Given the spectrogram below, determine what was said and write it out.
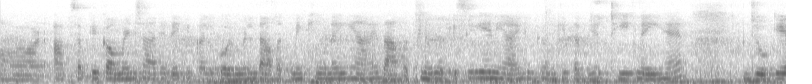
और आप सबके कमेंट्स आ रहे थे कि कल उर्मिल दावत में क्यों नहीं आए? दावत में वो इसलिए नहीं आए क्योंकि उनकी तबीयत ठीक नहीं है, जो कि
